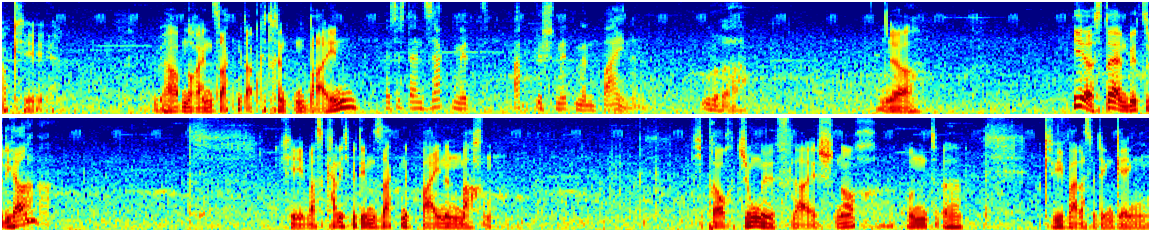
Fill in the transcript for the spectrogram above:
Okay. Wir haben noch einen Sack mit abgetrennten Beinen. Es ist ein Sack mit abgeschnittenen Beinen. Uah. Ja. Hier, Stan, willst du die haben? Ah. Okay, was kann ich mit dem Sack mit Beinen machen? Ich brauche Dschungelfleisch noch und äh, okay, wie war das mit den Gängen?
